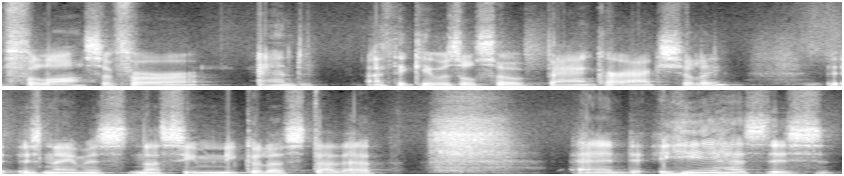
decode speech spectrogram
philosopher, and I think he was also a banker actually. His name is Nassim Nicholas Taleb, and he has this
